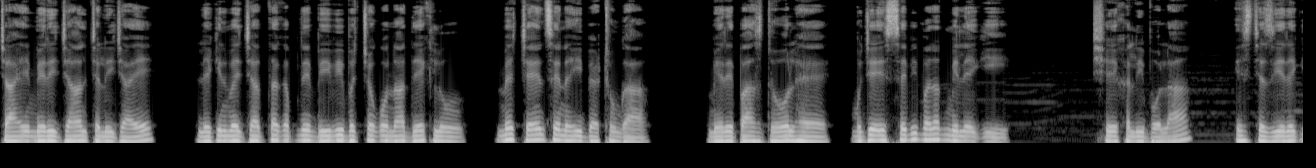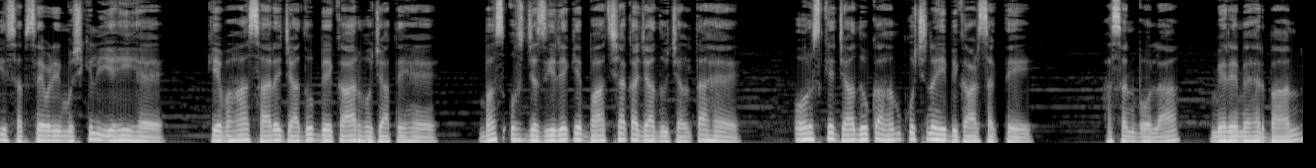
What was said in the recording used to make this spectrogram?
चाहे मेरी जान चली जाए, लेकिन मैं जब तक अपने बीवी बच्चों को ना देख लूँ, मैं चैन से नहीं बैठूँगा। मेरे पास ढोल है, मुझे इससे भी मदद मिलेगी। शेख अली बोला इस जजीरे की सबसे बड़ी मुश्किल यही है कि वहाँ सारे जादू बेकार हो जाते हैं। बस उस जजीरे के बादशाह का जादू चलता है और उसके जादू का हम कुछ नहीं बिगाड़ सकते। हसन बोला, मेरे मेहरबान,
